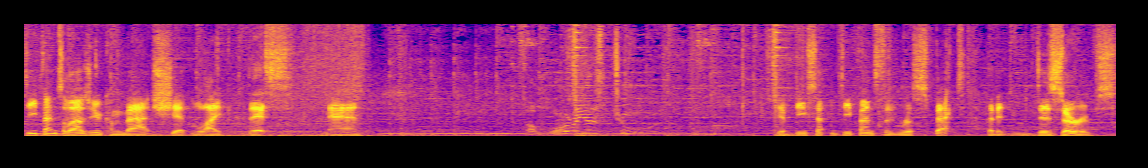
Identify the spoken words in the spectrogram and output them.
Defense allows you to combat shit like this, man. Give decent defense the respect that it deserves.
